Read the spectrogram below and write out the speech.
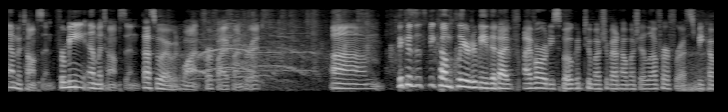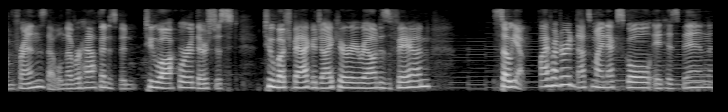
Emma Thompson. For me, Emma Thompson. That's who I would want for 500. Um, because it's become clear to me that I've I've already spoken too much about how much I love her for us to become friends. That will never happen. It's been too awkward. There's just too much baggage I carry around as a fan. So yeah, 500. That's my next goal. It has been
